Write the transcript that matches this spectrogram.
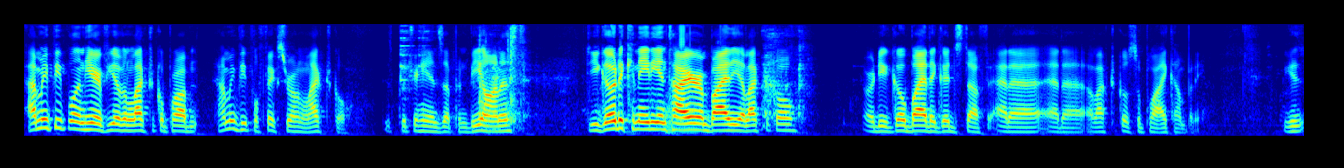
how many people in here, if you have an electrical problem, how many people fix their own electrical? Just put your hands up and be honest. Do you go to Canadian Tire and buy the electrical? Or do you go buy the good stuff at a at a electrical supply company? Because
